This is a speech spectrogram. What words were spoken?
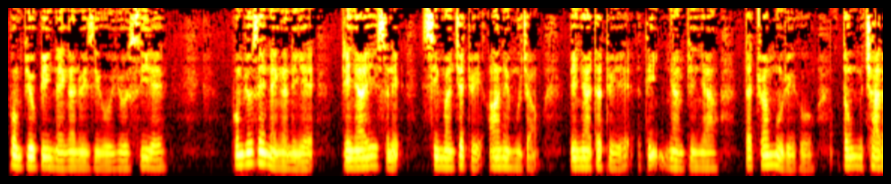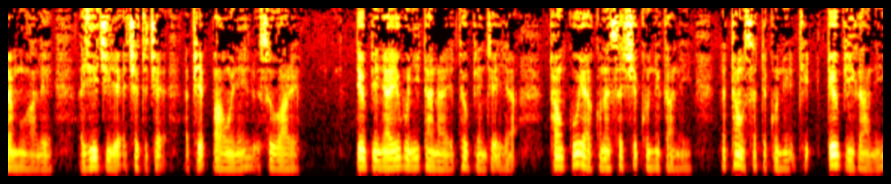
ဖွံ့ဖြိုးပြီးနိုင်ငံတွေဆီကို ယိုစိမ့်တယ်။ဖွံ့ဖြိုးဆဲနိုင်ငံတွေရဲ့ ပညာရေးစနစ် စီမံချက်တွေ အားနည်းမှုကြောင့် ပညာတတ်တွေရဲ့ အသိဉာဏ်ပညာ တတ်ကျွမ်းမှုတွေကို အသုံးမချတတ်မှုဟာလည်း အရေးကြီးတဲ့ အချက်တစ်ချက်အဖြစ် ပါဝင်တယ်လို့ ဆိုပါတယ်။တရုတ်ပညာရေးဝန်ကြီးဌာနရဲ့ ထုတ်ပြန်ချက်အရ1988ခုနှစ်ကနေ2011ခုနှစ်အထိ တရုတ်ပြည်ကနေ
